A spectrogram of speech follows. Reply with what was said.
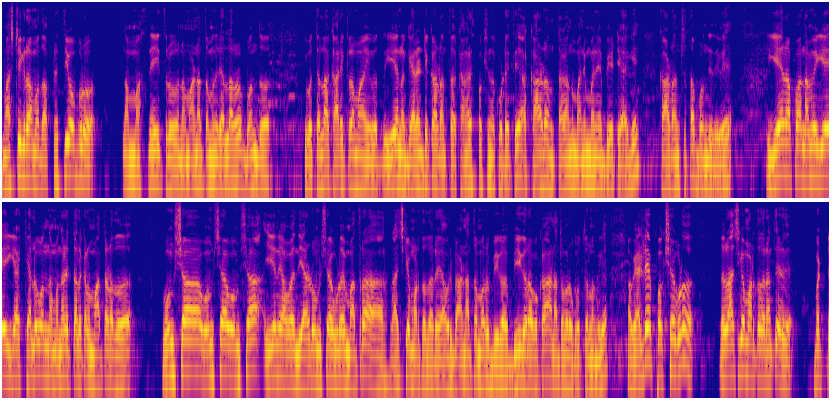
ಮಾಸ್ಟಿ ಗ್ರಾಮದ ಪ್ರತಿಯೊಬ್ಬರು ನಮ್ಮ ಸ್ನೇಹಿತರು, ನಮ್ಮ ಅಣ್ಣ ತಮ್ಮಂದಿರು ಎಲ್ಲರೂ ಬಂದು ಇವತ್ತೆಲ್ಲ ಕಾರ್ಯಕ್ರಮ, ಇವತ್ತು ಏನು ಗ್ಯಾರಂಟಿ ಕಾರ್ಡ್ ಅಂತ ಕಾಂಗ್ರೆಸ್ ಪಕ್ಷದಿಂದ ಕೊಟ್ಟೈತಿ, ಆ ಕಾರ್ಡನ್ನು ತಗೊಂಡು ಮನೆ ಮನೆ ಭೇಟಿಯಾಗಿ ಕಾರ್ಡ್ ಹಂಚುತ್ತಾ ಬಂದಿದ್ದೀವಿ. ಏನಪ್ಪ ನಮಗೆ ಈಗ ಕೆಲವೊಂದು ನಮ್ಮ ಹೊನ್ನಾಳಿ ತಾಲೂಕಲ್ಲಿ ಮಾತಾಡೋದು, ವಂಶ ವಂಶ ವಂಶ, ಏನು ಒಂದು ಎರಡು ವಂಶಗಳು ಮಾತ್ರ ರಾಜಕೀಯ ಮಾಡ್ತಿದ್ದಾರೆ. ಅವ್ರಿಗೆ ಅಣ್ಣ ತಮ್ಮರು ಬೀಗ ಬೀಗರಬೇಕಾ ಅಣ್ಣ ತಮ್ಮರು ಗೊತ್ತಿಲ್ಲ ನಮಗೆ. ಅವೆರಡೇ ಪಕ್ಷಗಳು ರಾಜಕೀಯ ಮಾಡ್ತಿದ್ದಾರೆ ಅಂತ ಹೇಳಿದೆ. ಬಟ್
